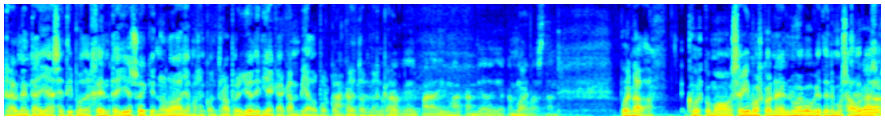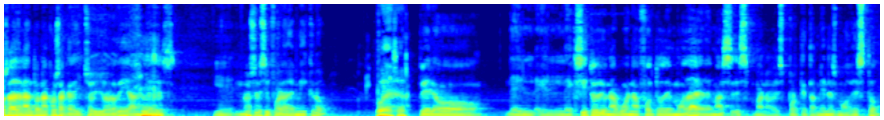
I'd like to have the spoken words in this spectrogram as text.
realmente haya ese tipo de gente y eso y que no lo hayamos encontrado, pero yo diría que ha cambiado por completo el mercado. Yo creo que el paradigma ha cambiado y ha cambiado bastante. Pues nada, pues como seguimos con el nuevo que tenemos ahora. Además, os adelanto una cosa que ha dicho Jordi antes, y no sé si fuera de micro. Puede ser. Pero el, éxito de una buena foto de moda, además, es, bueno, es porque también es modesto.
